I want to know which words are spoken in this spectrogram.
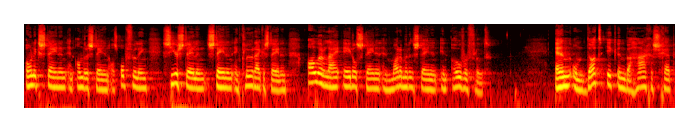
Onyxstenen en andere stenen als opvulling, sierstenen stenen en kleurrijke stenen, allerlei edelstenen en marmeren stenen in overvloed. En omdat ik een behagen schep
